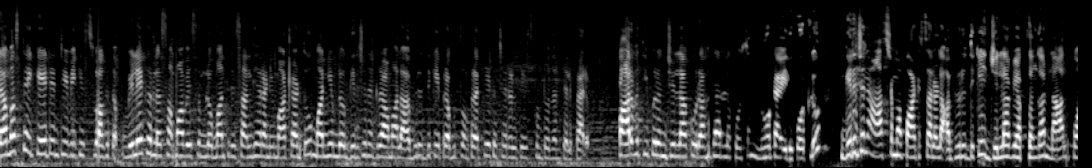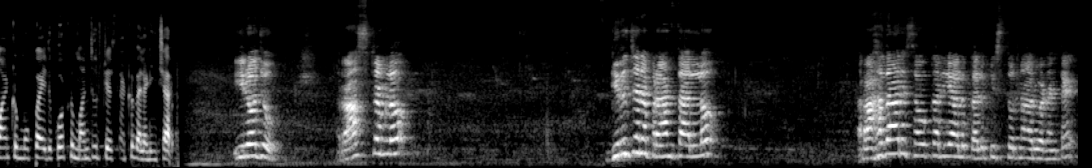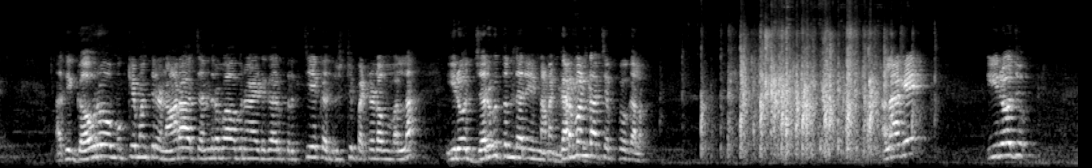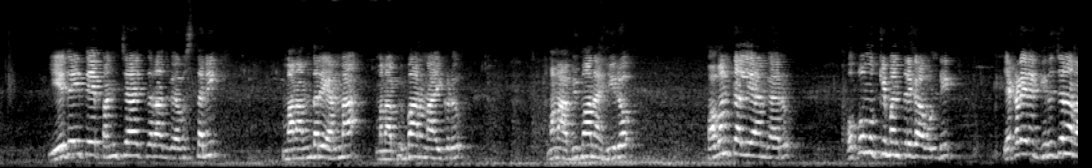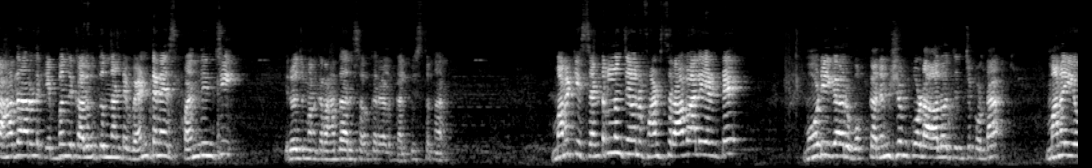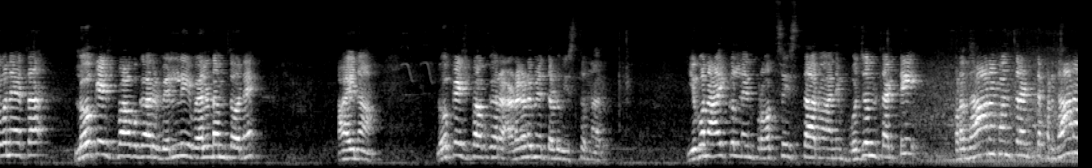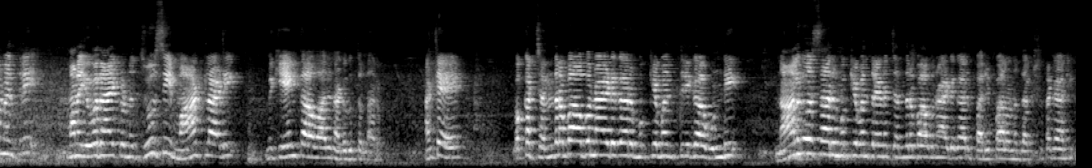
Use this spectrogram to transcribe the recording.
నమస్తే కేటెన్ టీవీకి స్వాగతం. విలేకరుల సమావేశంలో మంత్రి సంధ్యారాణి మాట్లాడుతూ మన్యంలో గిరిజన గ్రామాల అభివృద్ధికి ప్రభుత్వం ప్రత్యేక చర్యలు తీసుకుంటోందని తెలిపారు. పార్వతీపురం జిల్లాకు రహదారుల కోసం నూట ఐదు కోట్లు గిరిజన ఆశ్రమ పాఠశాలల అభివృద్ధికి జిల్లా వ్యాప్తంగా నాలుగు పాయింట్లు ముప్పై ఐదు కోట్లు మంజూరు చేసినట్లు వెల్లడించారు. ఈరోజు రాష్ట్రంలో గిరిజన ప్రాంతాల్లో రహదారి సౌకర్యాలు కల్పిస్తున్నారు అనంటే అది గౌరవ ముఖ్యమంత్రి నారా చంద్రబాబు నాయుడు గారు ప్రత్యేక దృష్టి పెట్టడం వల్ల ఈరోజు జరుగుతుందని మన గర్వంగా చెప్పుకోగలం. అలాగే ఈరోజు ఏదైతే పంచాయతీరాజ్ వ్యవస్థని మనందరి అన్న మన అభిమాన నాయకుడు మన అభిమాన హీరో పవన్ కళ్యాణ్ గారు ఉప ముఖ్యమంత్రిగా ఉండి ఎక్కడైనా గిరిజన రహదారులకు ఇబ్బంది కలుగుతుందంటే వెంటనే స్పందించి ఈరోజు మనకు రహదారి సౌకర్యాలు కల్పిస్తున్నారు. మనకి సెంట్రల్ నుంచి ఏమైనా ఫండ్స్ రావాలి అంటే మోడీ గారు ఒక్క నిమిషం కూడా ఆలోచించకుండా మన యువనేత లోకేష్ బాబు గారు వెళ్ళి వెళ్ళడంతోనే ఆయన లోకేష్ బాబు గారు అడగడమే తడువు ఇస్తున్నారు. యువ నాయకులు నేను ప్రోత్సహిస్తాను అని భుజం తట్టి ప్రధానమంత్రి అంటే ప్రధానమంత్రి మన యువ నాయకుడిని చూసి మాట్లాడి మీకు ఏం కావాలని అడుగుతున్నారు. అంటే ఒక చంద్రబాబు నాయుడు గారు ముఖ్యమంత్రిగా ఉండి నాలుగోసారి ముఖ్యమంత్రి అయిన చంద్రబాబు నాయుడు గారి పరిపాలన దక్షత కానీ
